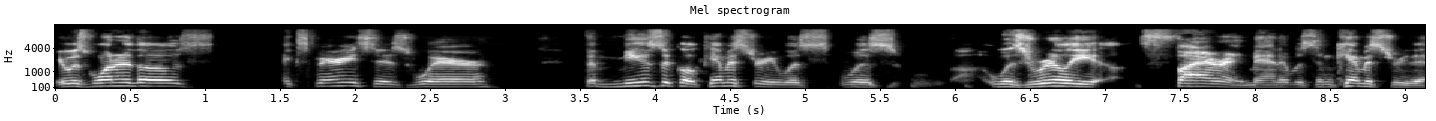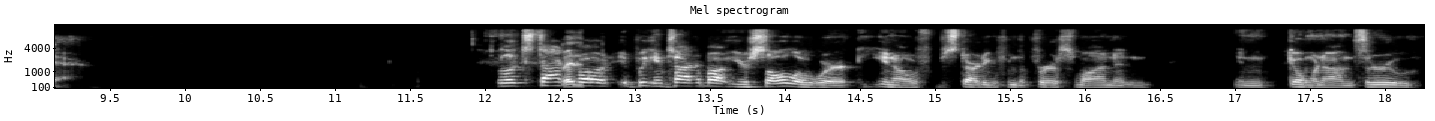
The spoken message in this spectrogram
It was one of those experiences where the musical chemistry was was was really firing, man. It was some chemistry there. So let's talk but, about if we can talk about your solo work. You know, starting from the first one and and going on through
